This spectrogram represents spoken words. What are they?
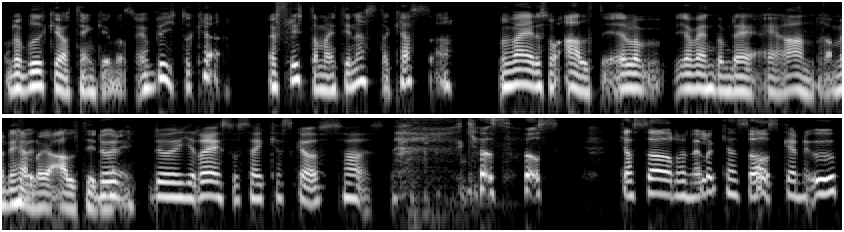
Och då brukar jag tänka, så, här, jag byter kö, jag flyttar mig till nästa kassa. Men vad är det som alltid, eller jag vet inte om det är er andra, men det händer ju alltid Då, mig. då reser sig kaskörs, kassörs, kassören eller kassörskan upp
